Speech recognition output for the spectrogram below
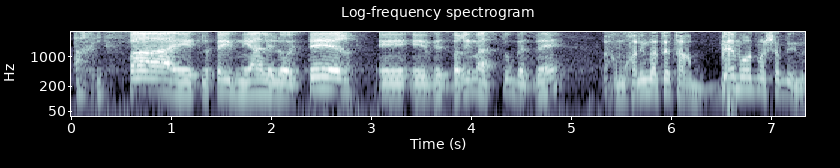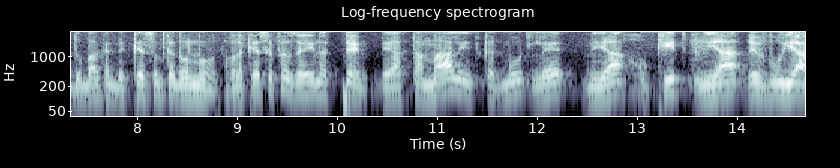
אכיפה uh, כלפי בנייה ללא היתר uh, ודברים מהסוג הזה. אנחנו מוכנים לתת הרבה מאוד משאבים, מדובר כאן בכסף גדול מאוד, אבל הכסף הזה יינתן בהתאמה להתקדמות לבנייה חוקית, בנייה רוויה.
